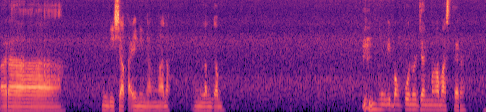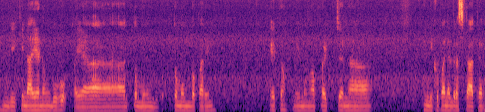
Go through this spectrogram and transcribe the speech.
para hindi siya kainin ng ano ng langgam. yung ibang puno diyan mga master, hindi kinaya ng buho kaya tumumba, tumumba pa rin. Ito, may mga part dyan na hindi ko pa nag-grass cutter.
